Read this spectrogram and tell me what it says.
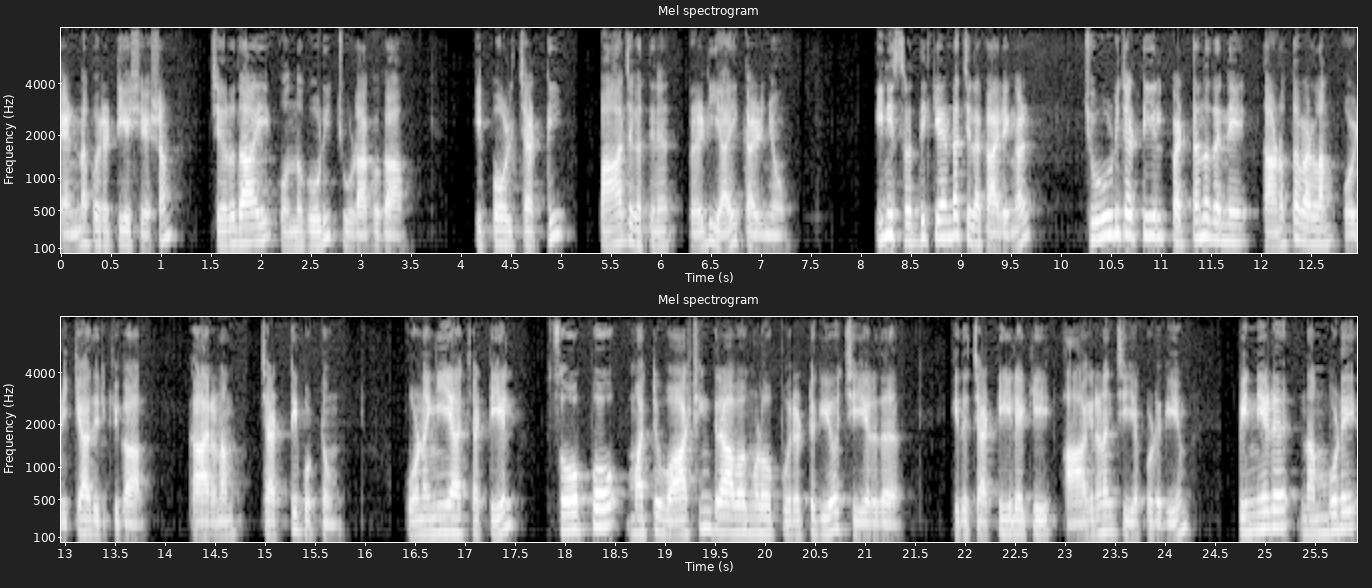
എണ്ണ പുരട്ടിയ ശേഷം ചെറുതായി ഒന്നുകൂടി ചൂടാക്കുക. ഇപ്പോൾ ചട്ടി പാചകത്തിന് റെഡിയായി കഴിഞ്ഞു. ഇനി ശ്രദ്ധിക്കേണ്ട ചില കാര്യങ്ങൾ. ചൂട് ചട്ടിയിൽ പെട്ടെന്ന് തന്നെ തണുത്ത വെള്ളം ഒഴിക്കാതിരിക്കുക. കാരണം ചട്ടി പൊട്ടും. ഉണങ്ങിയ ചട്ടിയിൽ സോപ്പോ മറ്റു വാഷിംഗ് ദ്രാവകങ്ങളോ പുരട്ടുകയോ ചെയ്യരുത്. ഇത് ചട്ടിയിലേക്ക് ആഗിരണം ചെയ്യപ്പെടുകയും പിന്നീട് നമ്മുടെ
